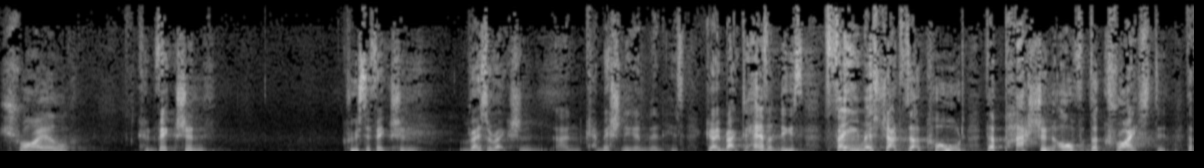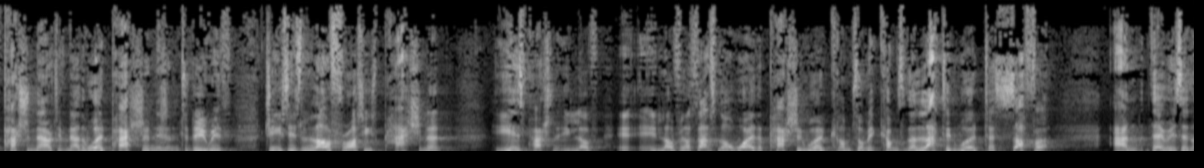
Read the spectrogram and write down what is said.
trial, conviction, crucifixion, resurrection, and commissioning, and then his going back to heaven. These famous chapters that are called the Passion of the Christ, the Passion narrative. Now, the word passion isn't to do with Jesus' love for us, he's passionate. He is passionately love, in love with us. That's not why the passion word comes from. It comes from the Latin word to suffer. And there is an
